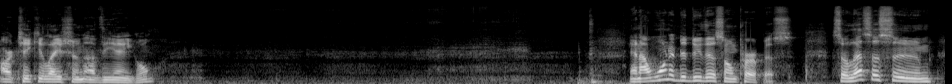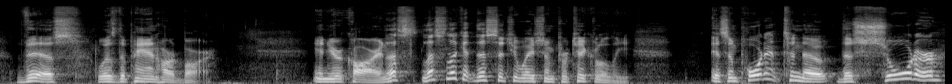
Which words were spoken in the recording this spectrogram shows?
articulation of the angle. And I wanted to do this on purpose. So let's assume this was the panhard bar in your car. And let's, let's look at this situation particularly. It's important to note the shorter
